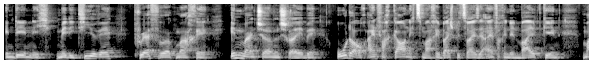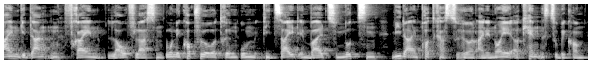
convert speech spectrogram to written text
in denen ich meditiere, Breathwork mache, in mein Journal schreibe oder auch einfach gar nichts mache, beispielsweise einfach in den Wald gehen, meinen Gedanken freien Lauf lassen, ohne Kopfhörer drin, um die Zeit im Wald zu nutzen, wieder einen Podcast zu hören, eine neue Erkenntnis zu bekommen,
